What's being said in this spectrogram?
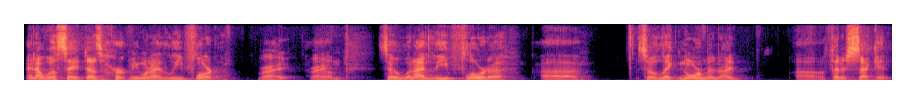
and I will say it does hurt me when I leave Florida. Right, right. Um, so when I leave Florida, uh, so Lake Norman, I uh, finished second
